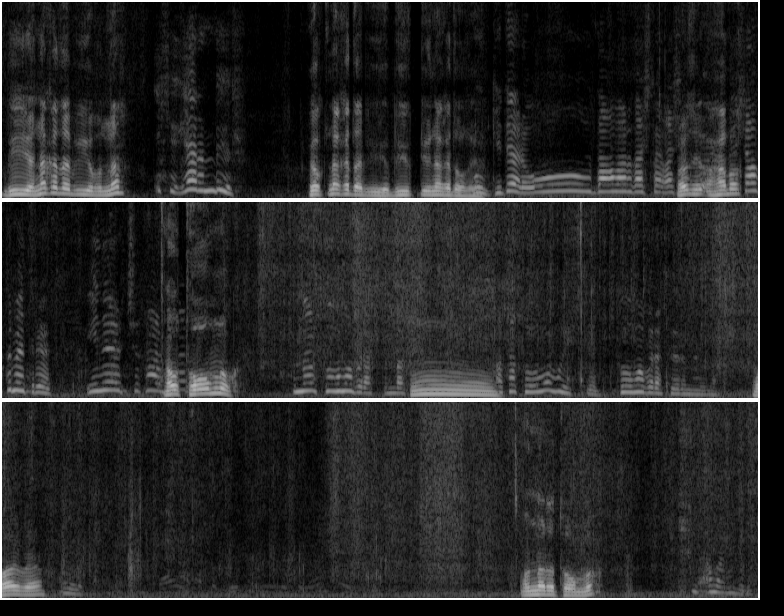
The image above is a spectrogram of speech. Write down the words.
Büyüyor. Ne kadar büyüyor bunlar? İki yarım büyür. Yok ne kadar büyüyor? Büyüklüğü ne kadar oluyor? Bu gider o dağlar taşlar aşağı. Aha bak. 5-6 metre. İner çıkar. Ha o Bunlar tohumluk. Bunlar tohuma bıraktım bak. Hmm, Ata tohumu bu işte. Tohuma bırakıyorum öyle. vay be. Onlar da tohumluk. Şunu alabiliriz.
